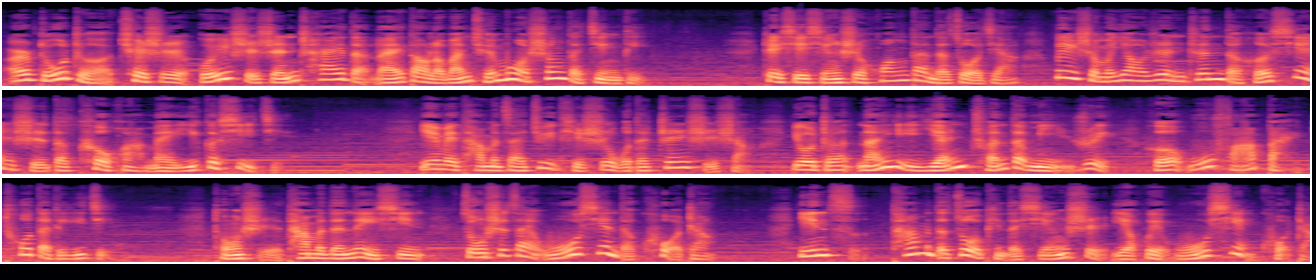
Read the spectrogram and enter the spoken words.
而读者却是鬼使神差的来到了完全陌生的境地。这些形式荒诞的作家为什么要认真的和现实的刻画每一个细节？因为他们在具体事物的真实上有着难以言传的敏锐和无法摆脱的理解。同时，他们的内心总是在无限的扩张，因此他们的作品的形式也会无限扩张。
